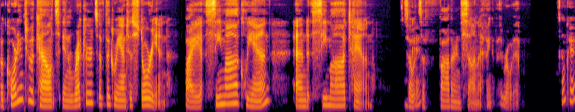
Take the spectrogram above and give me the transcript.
according to accounts in Records of the Grand Historian by Sima Qian and Sima Tan. So Okay. it's a father and son, I think, that wrote it. Okay.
